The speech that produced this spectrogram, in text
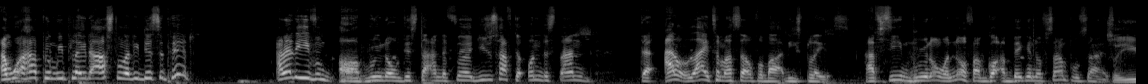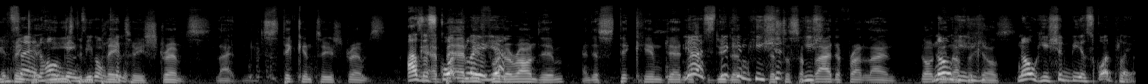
And what happened? We played Arsenal and he disappeared. And I didn't even, oh, Bruno, this, that, and the third. You just have to understand that I don't lie to myself about these players. I've seen Bruno enough. I've got a big enough sample size. So you In think that he needs games, to be played to his strengths, like sticking to his strengths. As a squad a player, yeah. around him and just stick him there. Yeah, just stick to him. The, he just should, to supply the front line. Don't no, do nothing he, else. No, he should be a squad player.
